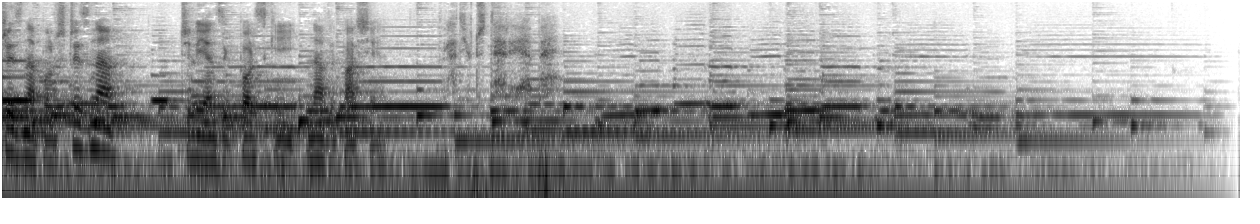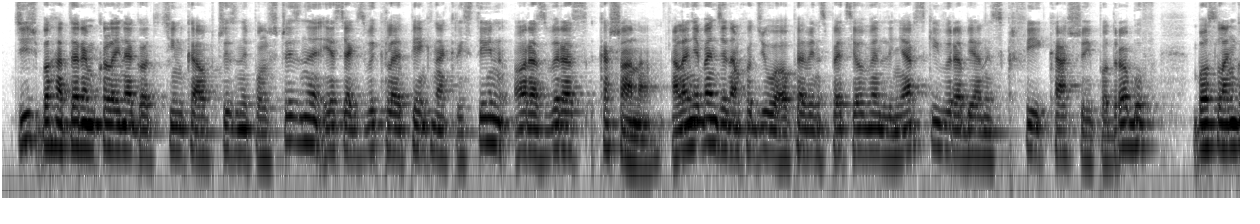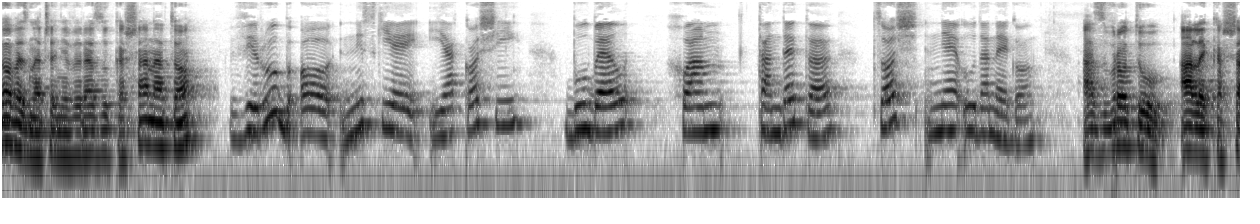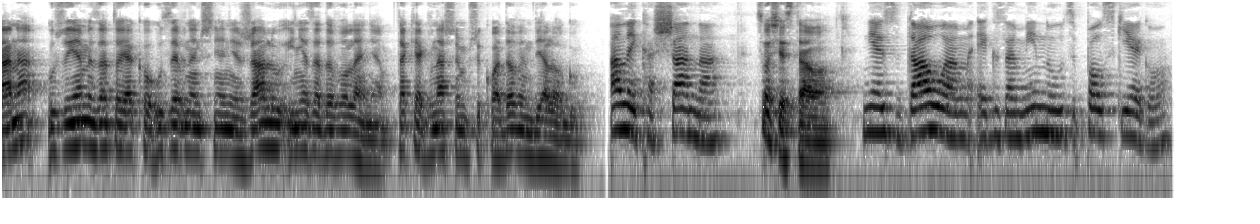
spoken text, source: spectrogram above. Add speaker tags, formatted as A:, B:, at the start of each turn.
A: obczyzna, polszczyzna, czyli język polski na wypasie. Radio 4 EB. Dziś bohaterem kolejnego odcinka Obczyzny Polszczyzny jest jak zwykle piękna Christine oraz wyraz kaszana. Ale nie będzie nam chodziło o pewien specjał wędliniarski wyrabiany z krwi, kaszy i podrobów, bo slangowe znaczenie wyrazu kaszana to
B: Wyrób o niskiej jakości, bubel, chłam, tandeta, coś nieudanego.
A: a zwrotu ale kaszana użyjemy za to jako uzewnętrznienie żalu i niezadowolenia, tak jak w naszym przykładowym dialogu.
B: Ale kaszana,
A: Co się stało?
B: nie zdałam egzaminu z polskiego.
